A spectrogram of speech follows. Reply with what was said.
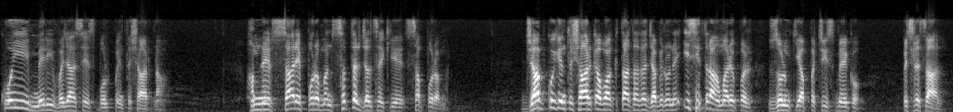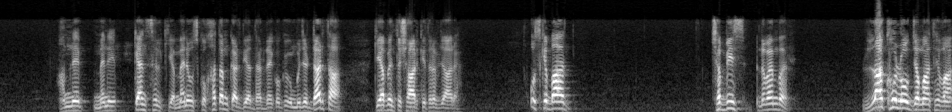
کوئی میری وجہ سے اس ملک میں انتشار نہ ہو۔ ہم نے سارے پرامن ستر جلسے کیے، سب پرامن۔ جب کوئی انتشار کا وقت آتا تھا، جب انہوں نے اسی طرح ہمارے اوپر ظلم کیا پچیس مئی کو، پچھلے سال، ہم نے، میں نے کینسل کیا، میں نے اس کو ختم کر دیا دھرنے کو، کیونکہ مجھے ڈر تھا کہ اب انتشار کی طرف جا رہا ہے۔ اس کے بعد چھبیس نومبر، لاکھوں لوگ جمع تھے وہاں،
